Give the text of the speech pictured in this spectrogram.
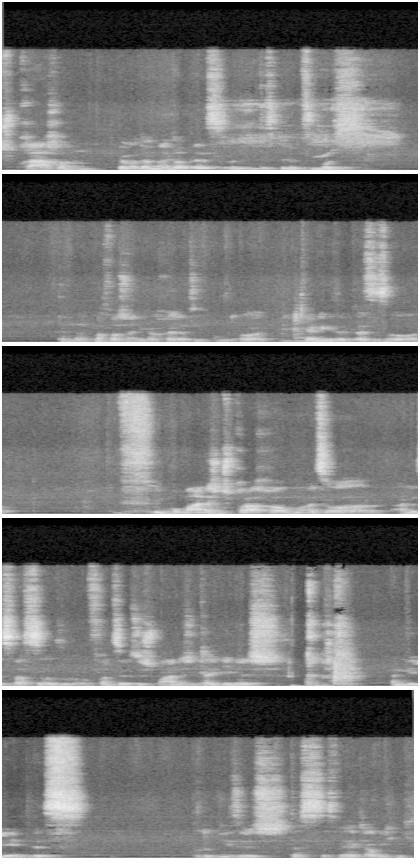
Sprachen. Wenn man dann mal dort ist und das benutzen muss, dann lernt man es wahrscheinlich auch relativ gut. Aber ja, wie gesagt, also so im romanischen Sprachraum, also alles, was so, so Französisch, Spanisch, Italienisch angelehnt ist, Portugiesisch, das, das wäre, glaube ich, nicht,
